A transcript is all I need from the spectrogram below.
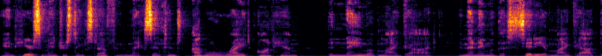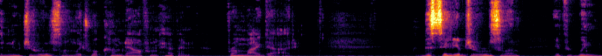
And here's some interesting stuff in the next sentence I will write on him the name of my God and the name of the city of my God, the New Jerusalem, which will come down from heaven from my God. The city of Jerusalem, if when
